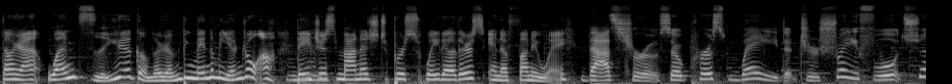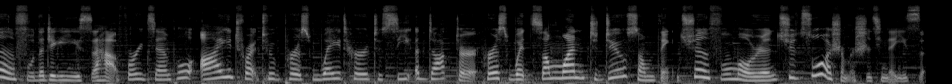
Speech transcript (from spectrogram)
当然，玩子曰梗的人并没那么严重啊。they just managed to persuade others in a funny way. That's true. So persuade 指说服、劝服的这个意思哈。For example, I tried to persuade her to see a doctor. Persuade someone to do something. 劝服某人去做什么事情的意思。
